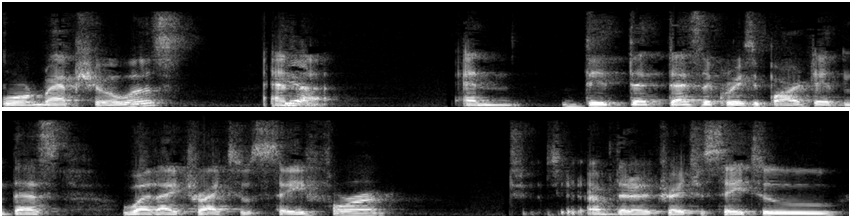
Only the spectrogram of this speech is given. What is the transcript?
world map show us, and Yeah. uh, and the, that that's the crazy part, and that's what I try to say for that I try to say to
